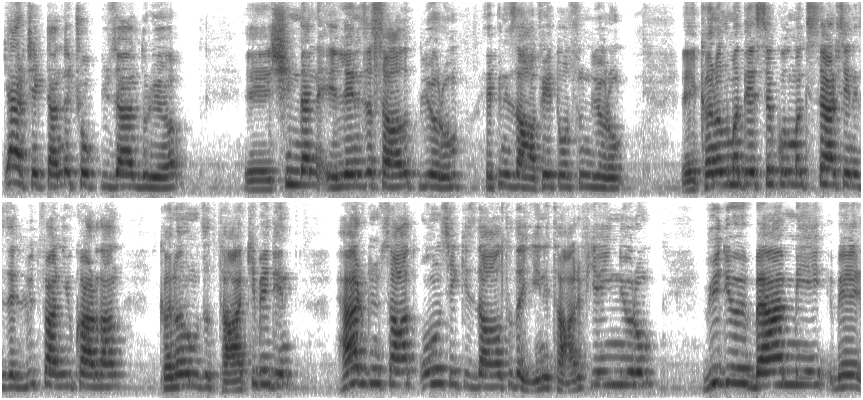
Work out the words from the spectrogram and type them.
Gerçekten de çok güzel duruyor. E, şimdiden ellerinize sağlık diliyorum. Hepinize afiyet olsun diyorum. Ee, kanalıma destek olmak isterseniz de lütfen yukarıdan kanalımızı takip edin. Her gün saat 18'de 6'da yeni tarif yayınlıyorum. Videoyu beğenmeyi ve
